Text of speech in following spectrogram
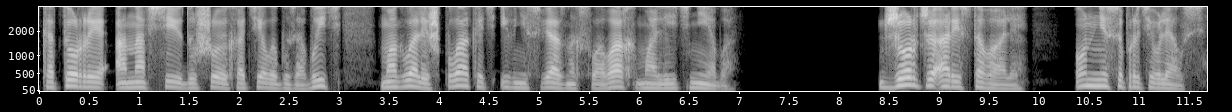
которые она всею душою хотела бы забыть, могла лишь плакать и в несвязных словах молить небо. Джорджа арестовали. Он не сопротивлялся.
